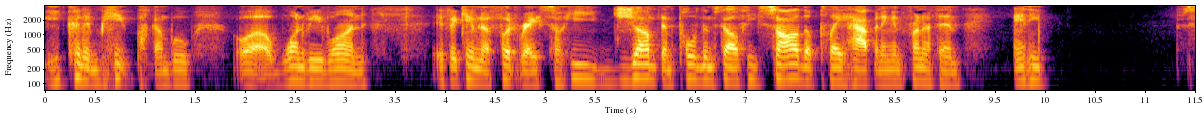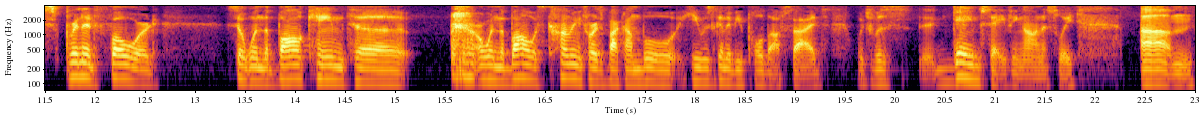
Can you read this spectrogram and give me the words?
he couldn't beat Bakambu uh, one v one if it came to a foot race. So he jumped and pulled himself. He saw the play happening in front of him, and he sprinted forward. So when the ball came to or when the ball was coming towards Bakambu, he was going to be pulled off sides, which was game saving, honestly. Um,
